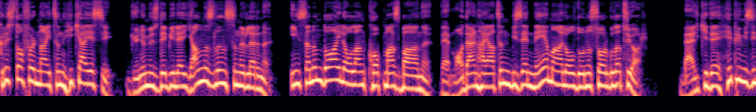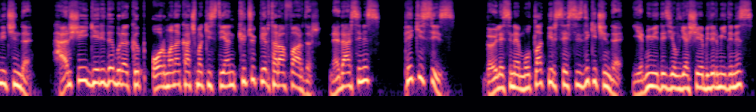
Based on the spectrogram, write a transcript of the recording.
Christopher Knight'ın hikayesi günümüzde bile yalnızlığın sınırlarını, insanın doğayla olan kopmaz bağını ve modern hayatın bize neye mal olduğunu sorgulatıyor. Belki de hepimizin içinde her şeyi geride bırakıp ormana kaçmak isteyen küçük bir taraf vardır. Ne dersiniz? Peki siz? Böylesine mutlak bir sessizlik içinde 27 yıl yaşayabilir miydiniz?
